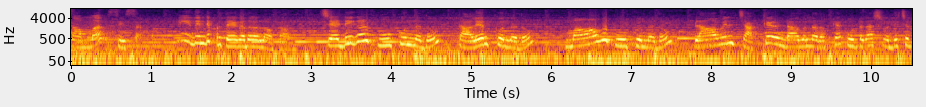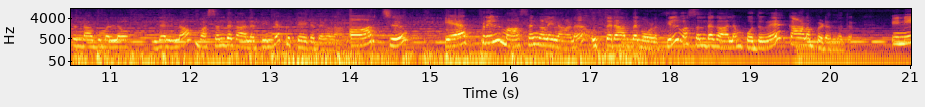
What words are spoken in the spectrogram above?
summer season ഇനി ഇതിന്റെ പ്രത്യേകതകൾ നോക്കാം. ചെടികൾ പൂക്കുന്നതും തളിർക്കുന്നതും മാവ് പൂക്കുന്നതും പ്ലാവിൽ ചക്ക ഉണ്ടാകുന്നതൊക്കെ കൂട്ടുകാർ ശ്രദ്ധിച്ചിട്ടുണ്ടാകുമല്ലോ. ഇതെല്ലാം വസന്തകാലത്തിന്റെ പ്രത്യേകതകളാണ്. മാർച്ച് ഏപ്രിൽ മാസങ്ങളിലാണ് ഉത്തരാർദ്ധഗോളത്തിൽ വസന്തകാലം പൊതുവെ കാണപ്പെടുന്നത്. ഇനി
